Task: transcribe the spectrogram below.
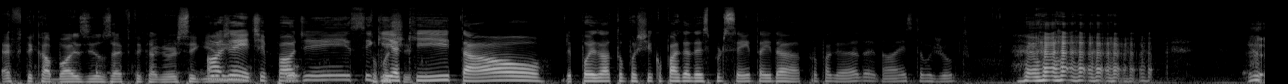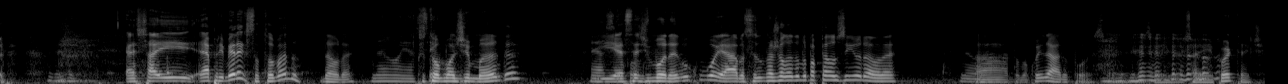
FTK Boys e os FTK Girls seguirem. Ó, gente, pode seguir Topo Chico. aqui e tal. Depois a Topo Chico paga 10% aí da propaganda. Nós, tamo junto. Essa aí é a primeira que você tá tomando? Não, né? Não, é a Você segunda. tomou de manga É e essa é de segunda. morango com goiaba. Você não tá jogando no papelzinho, não, né? Não. Ah, toma cuidado, pô. Isso aí, isso aí- isso aí é importante.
